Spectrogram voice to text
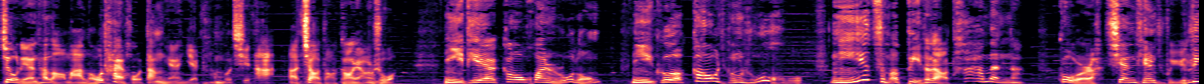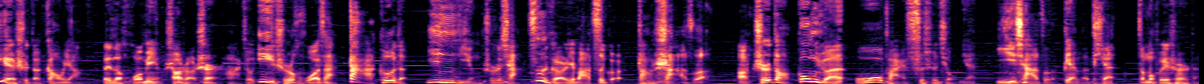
就连他老妈娄太后当年也看不起他啊，教导高阳说：“你爹高欢如龙。”你哥高成如虎，你怎么比得了他们呢？故而啊，先天处于劣势的高阳，为了活命少惹事儿啊，就一直活在大哥的阴影之下，自个儿也把自个儿当傻子啊。直到公元五百四十九年，一下子变了天，怎么回事呢？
